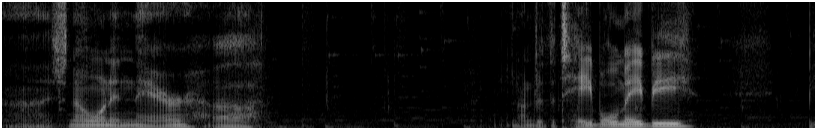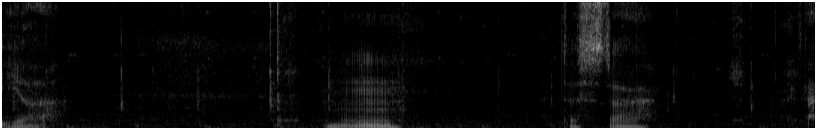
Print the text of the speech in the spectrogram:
Uh, there's no one in there. Uh. Under the table, maybe? Be, uh. Hmm. Just, uh. I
